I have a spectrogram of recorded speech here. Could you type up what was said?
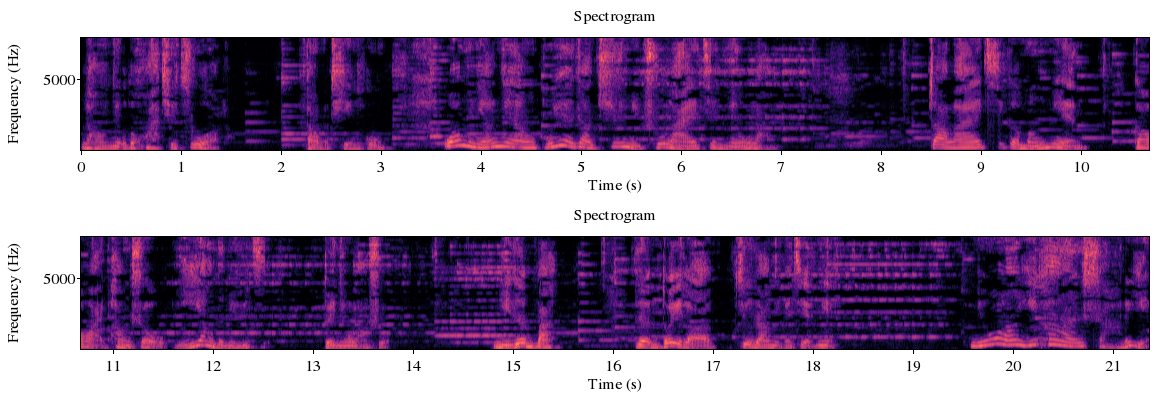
老牛的话去做了。到了天宫，王母娘娘不愿让织女出来见牛郎，找来七个蒙面、高矮胖瘦一样的女子，对牛郎说：“你认吧，认对了就让你们见面。”牛郎一看，傻了眼，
